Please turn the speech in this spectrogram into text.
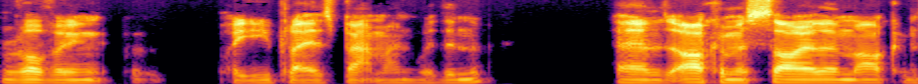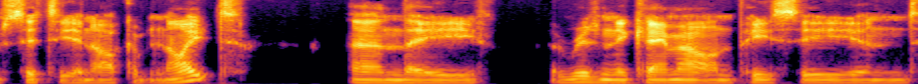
revolving where you play as Batman within them. Um, Arkham Asylum, Arkham City, and Arkham Knight, and they originally came out on PC and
